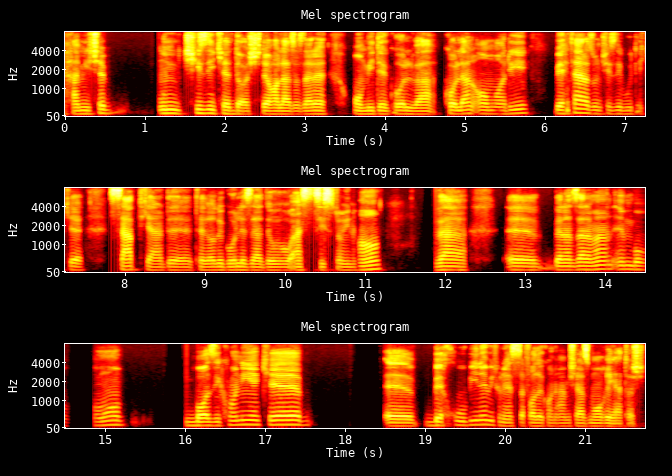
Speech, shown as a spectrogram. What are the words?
همیشه اون چیزی که داشته حالا از نظر امید گل و کلا آماری بهتر از اون چیزی بوده که ثبت کرده تعداد گل زده و اسیست و اینها. و به نظر من امبومو بازیکنیه که به خوبی نمی‌تونه استفاده کنه همیشه از موقعیتاش.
